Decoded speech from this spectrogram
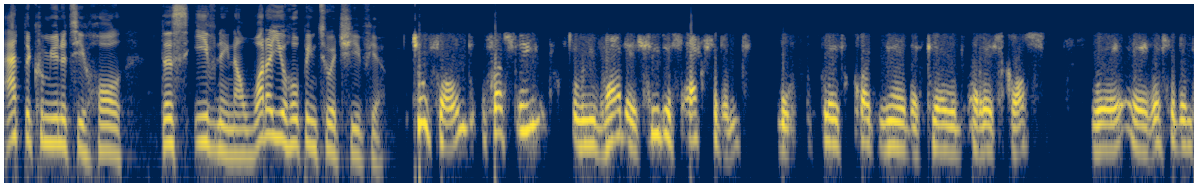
at the community hall this evening. Now, what are you hoping to achieve here? Twofold. Firstly, we've had a serious accident that took place quite near the Clairwood racecourse where a resident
